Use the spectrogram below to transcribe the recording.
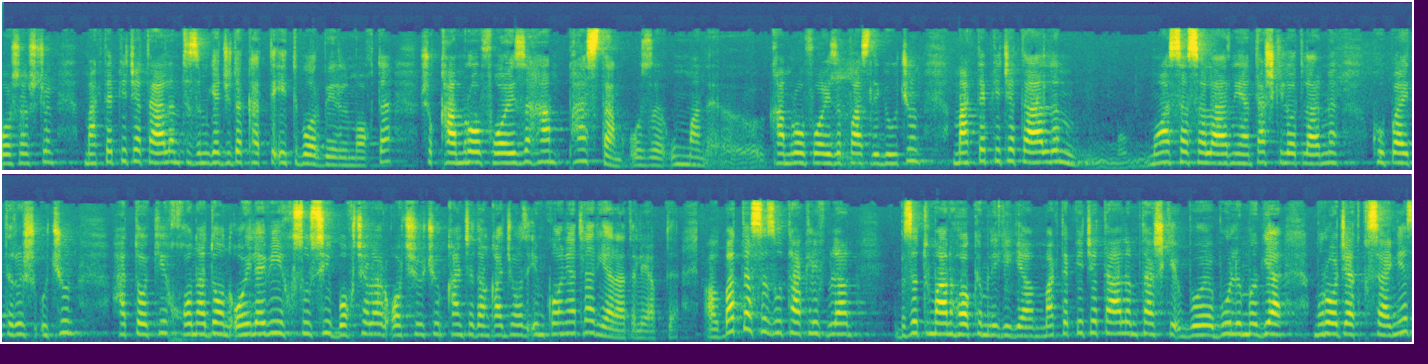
boshlash uchun maktabgacha ta'lim tizimiga juda katta e'tibor berilmoqda. Shu qamrov foizi ham past ham o'zi umuman e, qamrov foizi pastligi uchun maktabgacha ta'lim muassasalarini ya'ni tashkilotlarini ko'paytirish uchun hattoki xonadon oilaviy xususiy bog'chalar ochish uchun qanchadan qancha hozir imkoniyatlar yaratilyapti. Albatta siz u taklif bilan bizni tuman hokimligiga maktabgacha ta'lim bo'limiga murojaat qilsangiz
